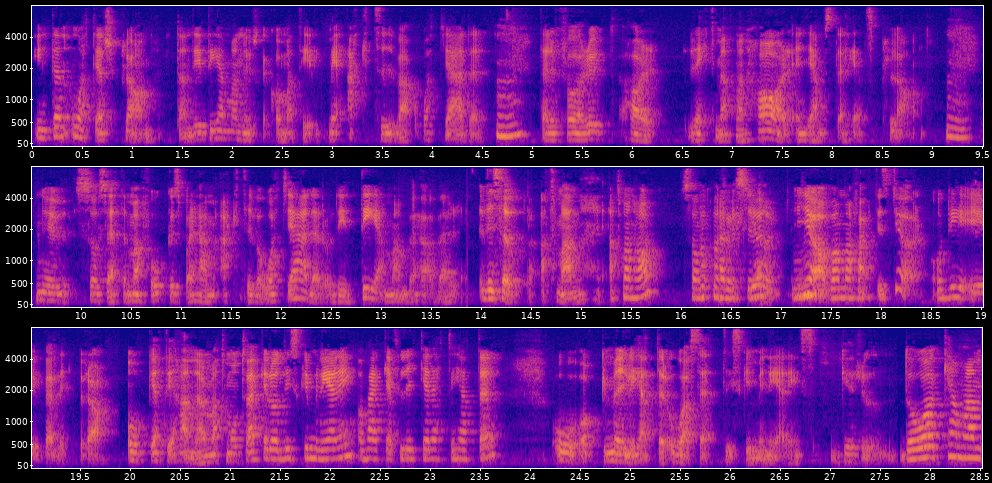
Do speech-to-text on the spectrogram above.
inte en åtgärdsplan utan det är det man nu ska komma till med aktiva åtgärder. Mm. Där det förut har räckt med att man har en jämställdhetsplan. Mm. Nu så sätter man fokus på det här med aktiva åtgärder och det är det man behöver visa upp att man, att man har som faktiskt arbetsgivare. gör. Mm. Ja, vad man faktiskt gör. Och det är väldigt bra. Och att det handlar om att motverka då diskriminering och verka för lika rättigheter och, och möjligheter oavsett diskrimineringsgrund. Då kan man,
